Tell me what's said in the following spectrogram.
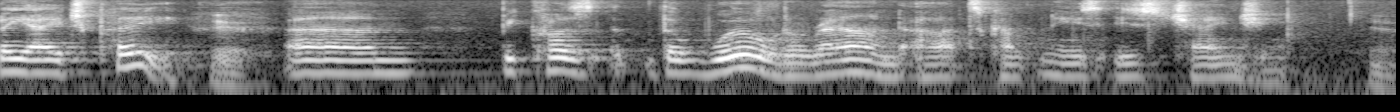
BHP um, because the world around arts companies is changing. Yeah.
